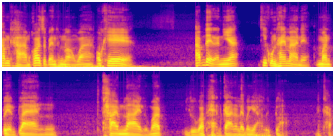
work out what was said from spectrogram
คำถามก็จะเป็นทำนองว่า โอเค อัปเดตอันเนี้ยที่คุณให้มาเนี่ย มันเปลี่ยนแปลงไทม์ไลน์หรือว่าหรือว่าแผนการอะไรบางอย่างหรือเปล่านะครับ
